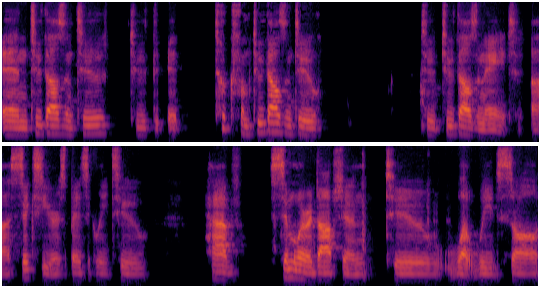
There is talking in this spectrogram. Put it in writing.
In 2002 to it took from 2002 to 2008, uh, six years basically to have similar adoption to what we saw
